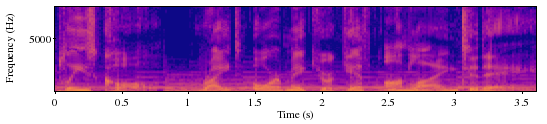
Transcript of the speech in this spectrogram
Please call, write, or make your gift online today.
